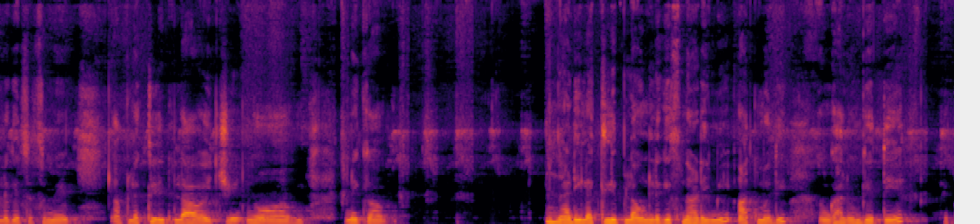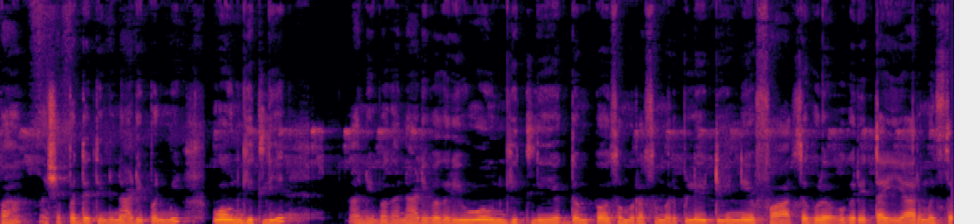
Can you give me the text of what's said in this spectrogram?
लगेचच मी आपल्या क्लिप लावायची. नाही का नाडीला क्लिप लावून लगेच नाडी मी आतमध्ये घालून घेते. हे पहा अशा पद्धतीने नाडी पण मी वळून घेतली. आणि बघा नाडी वगैरे वळून घेतली. एकदम प समोरासमोर प्लेटी नेफा सगळं वगैरे तयार मस्त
